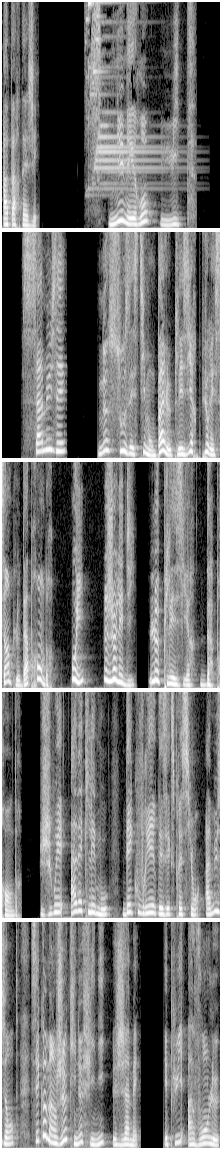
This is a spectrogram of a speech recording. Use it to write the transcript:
à partager. Numéro 8. S'amuser. Ne sous-estimons pas le plaisir pur et simple d'apprendre. Oui, je l'ai dit, le plaisir d'apprendre. Jouer avec les mots, découvrir des expressions amusantes, c'est comme un jeu qui ne finit jamais. Et puis, avouons-le,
